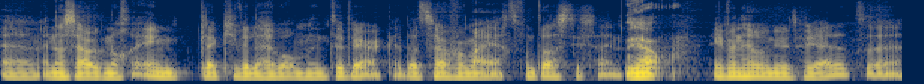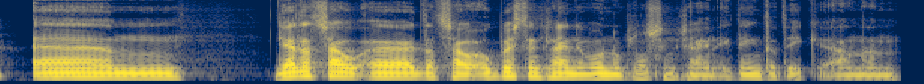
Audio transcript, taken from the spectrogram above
Um, en dan zou ik nog één plekje willen hebben om in te werken. Dat zou voor mij echt fantastisch zijn. Ja. Ik ben heel benieuwd hoe jij dat... Uh... Ja, dat zou, uh, dat zou ook best een kleine woonoplossing zijn. Ik denk dat ik aan een,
